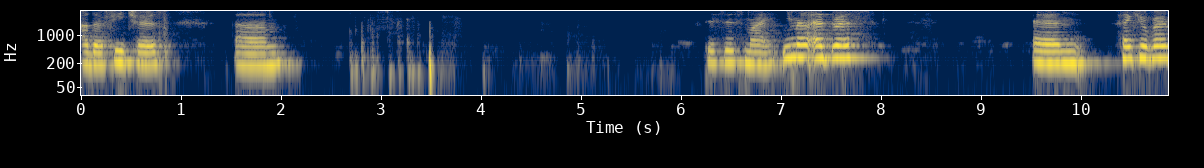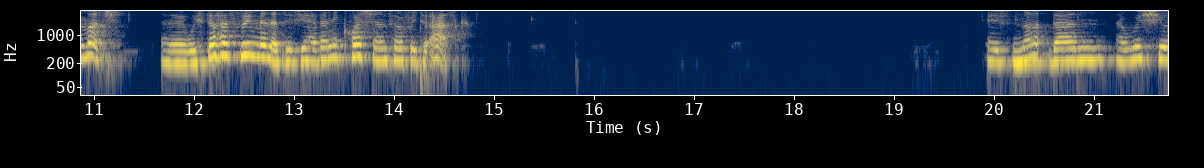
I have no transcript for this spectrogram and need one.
other features. Um, this is my email address, and thank you very much. Uh, we still have three minutes. If you have any question, feel free to ask. If not, then I wish you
